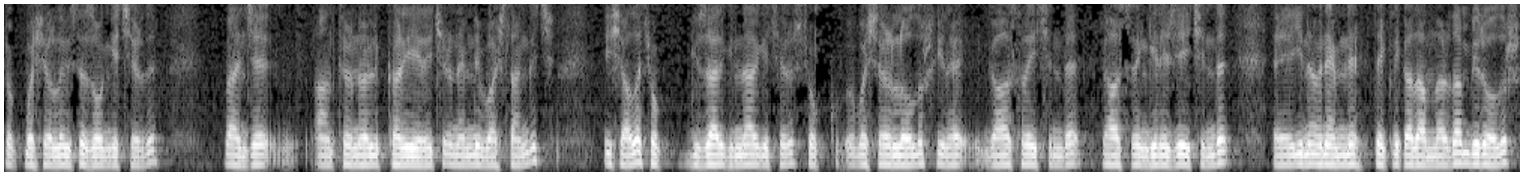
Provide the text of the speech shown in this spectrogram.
çok başarılı bir sezon geçirdi. Bence antrenörlük kariyeri için önemli bir başlangıç. İnşallah çok güzel günler geçirir, çok başarılı olur. Yine Galatasaray için de, Galatasaray'ın geleceği için de e, yine önemli teknik adamlardan biri olur.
